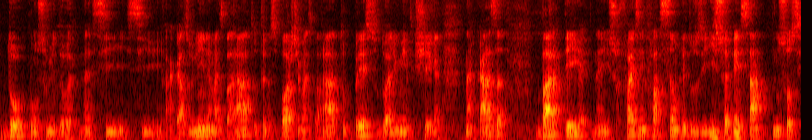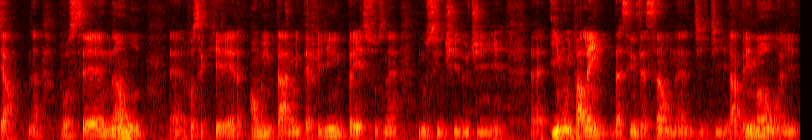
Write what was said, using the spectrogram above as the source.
do consumidor. Né? Se, se a gasolina é mais barata, o transporte é mais barato, o preço do alimento que chega na casa barateia, né? isso faz a inflação reduzir. Isso é pensar no social. Né? Você não é, você querer aumentar ou interferir em preços né? no sentido de é, ir muito além dessa injeção, né, de, de abrir mão ali,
